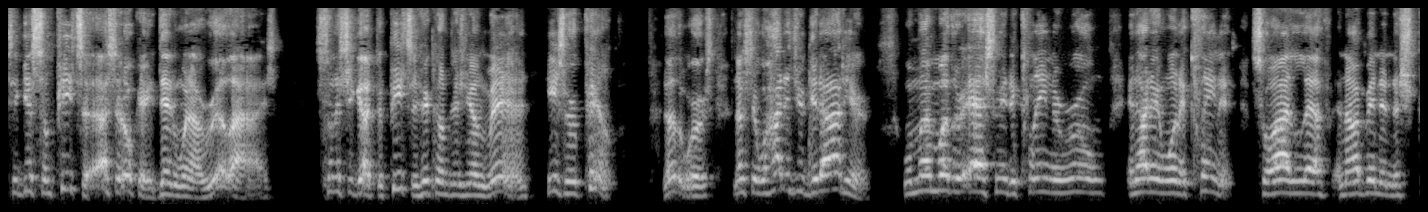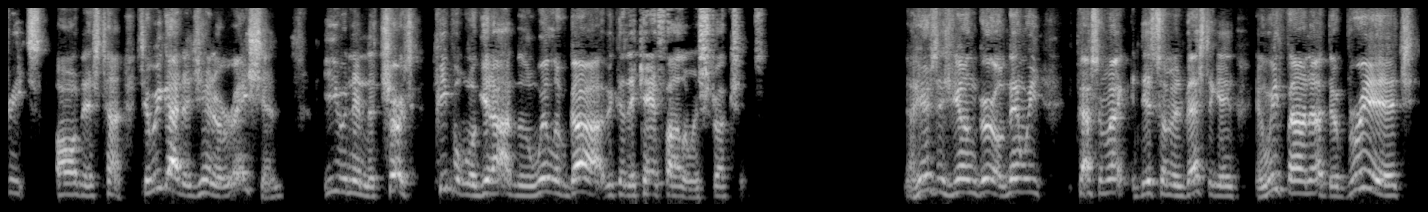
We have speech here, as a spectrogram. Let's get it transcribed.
to get some pizza. I said, okay. Then when I realized, as soon as she got the pizza, here comes this young man. He's her pimp. In other words, and I said, well, how did you get out here? Well, my mother asked me to clean the room and I didn't want to clean it. So I left and I've been in the streets all this time. So we got a generation, even in the church, people will get out of the will of God because they can't follow instructions. Now here's this young girl. Then we Pastor Mike did some investigating, and we found out the bridge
